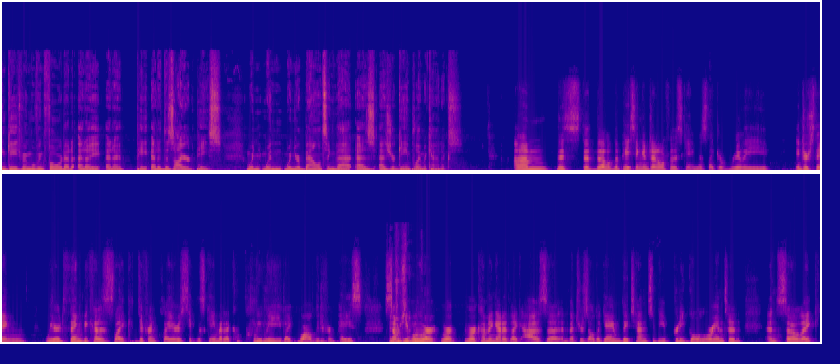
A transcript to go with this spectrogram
engagement moving forward at, at a at a at a desired pace when when when you're balancing that as as your gameplay mechanics? Um, this the the the pacing in general for this game is like a really interesting weird thing because like different players take this game at a completely like wildly different pace. Some people who are who are who are coming at it like as an adventure Zelda game, they tend to be pretty goal oriented, and so like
